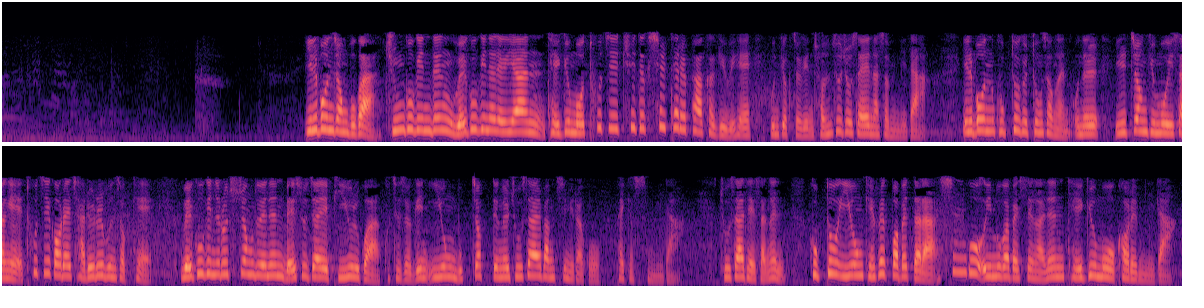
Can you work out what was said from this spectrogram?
일본 정부가 중국인 등 외국인에 의한 대규모 토지 취득 실태를 파악하기 위해 본격적인 전수조사에 나섭니다. 일본 국토교통성은 오늘 일정 규모 이상의 토지 거래 자료를 분석해 외국인으로 추정되는 매수자의 비율과 구체적인 이용 목적 등을 조사할 방침이라고 밝혔습니다. 조사 대상은 국토 이용 계획법에 따라 신고 의무가 발생하는 대규모 거래입니다.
